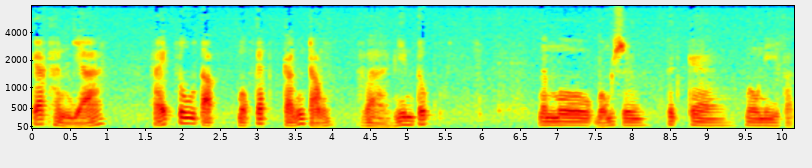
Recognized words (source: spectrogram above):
các hành giả hãy tu tập một cách cẩn trọng và nghiêm túc. Nam mô bổn sư thích ca mâu ni phật.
